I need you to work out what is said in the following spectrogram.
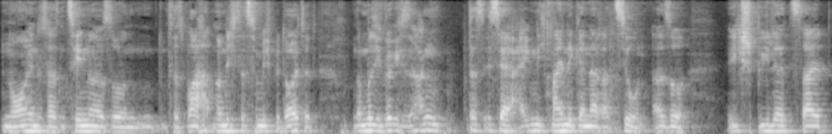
2009, 2010 oder so und das war, hat noch nicht das für mich bedeutet. Und da muss ich wirklich sagen, das ist ja eigentlich meine Generation. Also ich spiele jetzt seit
